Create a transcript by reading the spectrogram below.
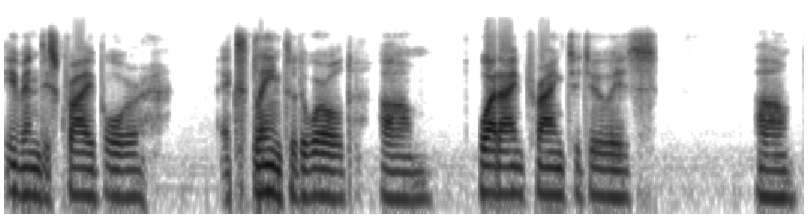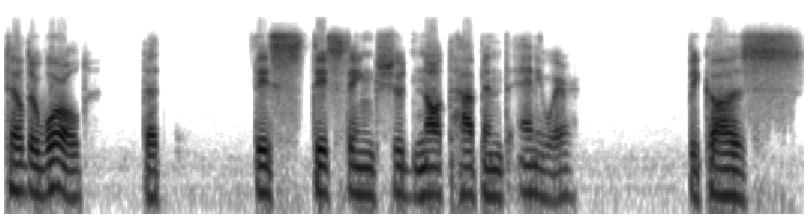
even describe or explain to the world. Um, what I'm trying to do is uh, tell the world that this this thing should not happen anywhere because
